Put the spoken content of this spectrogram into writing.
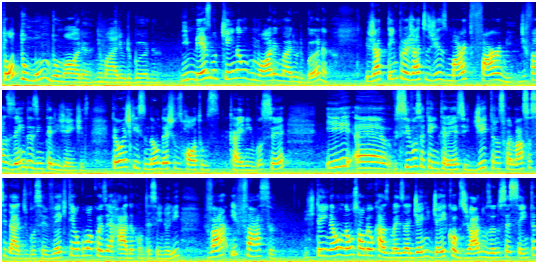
todo mundo mora em uma área urbana, e mesmo quem não mora em uma área urbana, já tem projetos de smart farm, de fazendas inteligentes. Então, eu acho que isso não deixa os rótulos caírem em você. E é, se você tem interesse de transformar a sua cidade, você vê que tem alguma coisa errada acontecendo ali, vá e faça. A gente tem, não, não só o meu caso, mas a Jane Jacobs já nos anos 60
